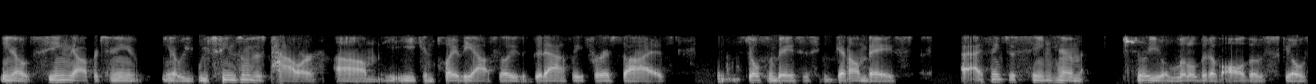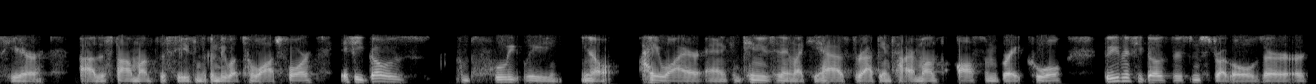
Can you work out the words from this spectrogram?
You know, seeing the opportunity, you know, we, we've seen some of his power. Um, he, he can play the outfield. He's a good athlete for his size steal some bases, he can get on base. I think just seeing him show you a little bit of all those skills here uh, this final month of the season is going to be what to watch for. If he goes completely, you know, haywire and continues hitting like he has throughout the entire month, awesome, great, cool. But even if he goes through some struggles or, or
